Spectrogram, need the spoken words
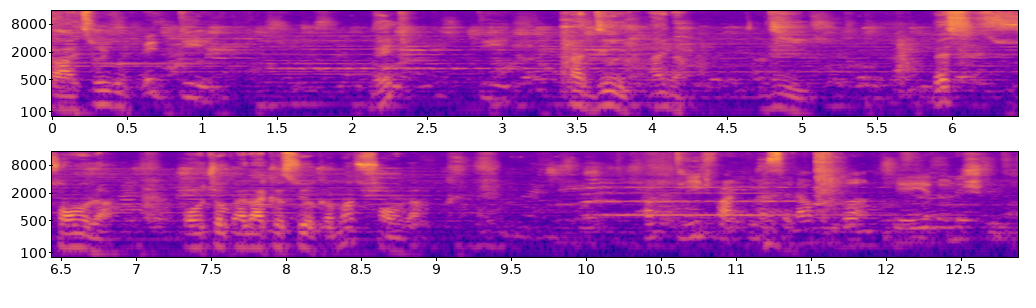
Gayet uygun. ve dil. Ne? Dil. Ha değil, aynen. Değil. Ve sonra. O çok alakası yok ama sonra. Bak dil farklı mesela bunda y'ye dönüşmüyor.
